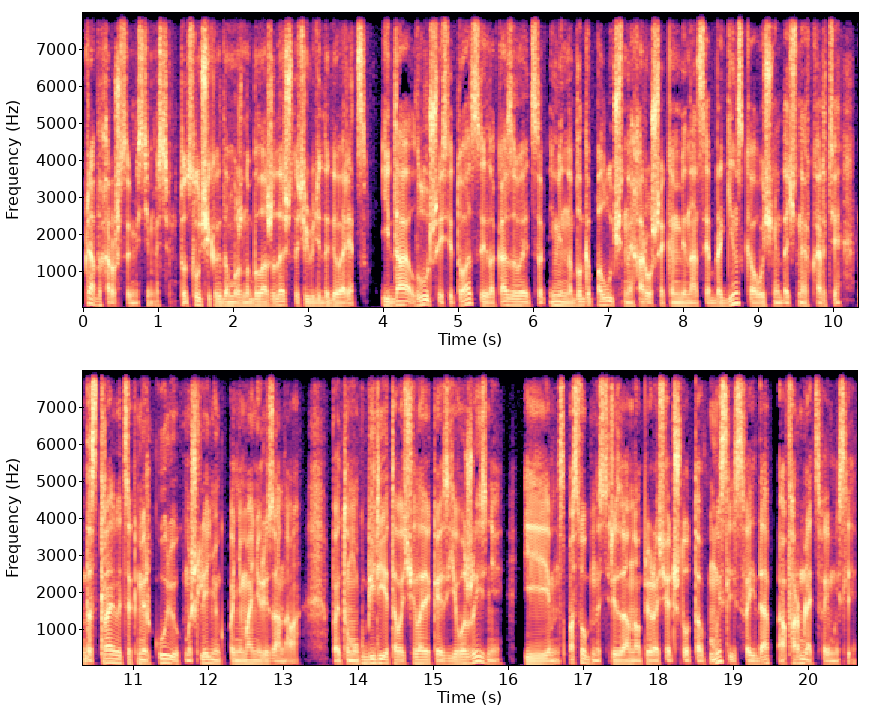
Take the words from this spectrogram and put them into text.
Правда, хорошая совместимость. Тот случай, когда можно было ожидать, что эти люди договорятся. И да, лучшей ситуации оказывается именно благополучная, хорошая комбинация Брагинского, очень удачная в карте, достраивается к Меркурию, к мышлению, к пониманию Рязанова. Поэтому убери этого человека из его жизни, и способность Рязанова превращать что-то в мысли свои, да, оформлять свои мысли,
